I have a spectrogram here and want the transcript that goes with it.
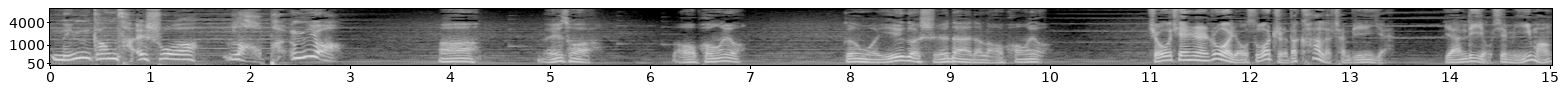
您刚才说老朋友？啊，没错，老朋友，跟我一个时代的老朋友。裘千仞若有所指的看了陈斌一眼，眼里有些迷茫，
